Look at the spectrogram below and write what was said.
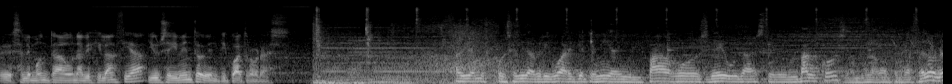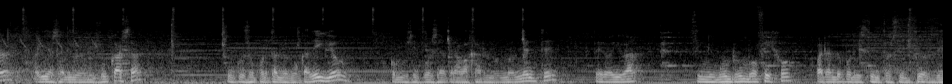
eh, se le monta una vigilancia y un seguimiento de 24 horas. Habíamos conseguido averiguar que tenía impagos, deudas en bancos, ambulaba por Barcelona, había salido de su casa, incluso portando el bocadillo, como si fuese a trabajar normalmente, pero iba sin ningún rumbo fijo, parando por distintos sitios de,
